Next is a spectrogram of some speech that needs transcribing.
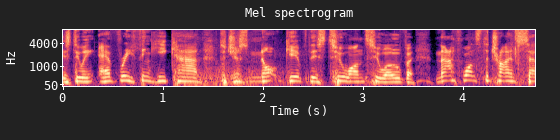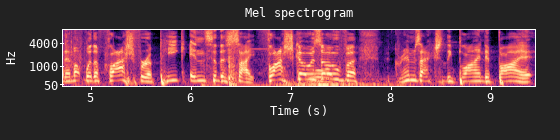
is doing everything he can to just not give this two-on-two over. Naf wants to try and set him up with a flash for a peek into the site. Flash goes oh. over, but Grim's actually blinded by it.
